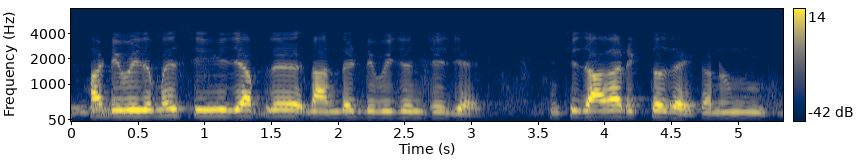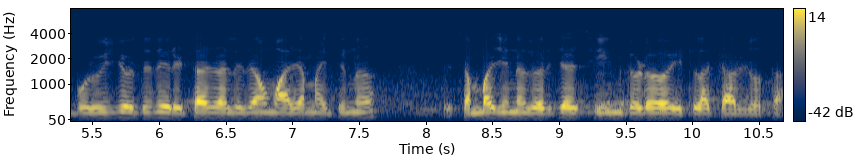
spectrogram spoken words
हा डिव्हिजन म्हणजे सीई जे आपले नांदेड डिव्हिजनचे जे आहेत त्यांची जागा रिक्तच आहे. कारण पूर्वीचे होते ते रिटायर झाले तेव्हा माझ्या माहितीनं संभाजीनगरच्या सीईंकडं इथला चार्ज होता.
